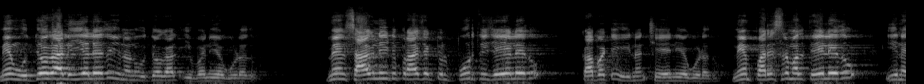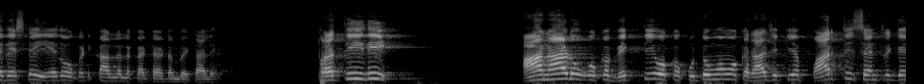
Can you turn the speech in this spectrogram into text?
మేము ఉద్యోగాలు ఇవ్వలేదు ఈయనను ఉద్యోగాలు ఇవ్వనీయకూడదు. మేము సాగునీటి ప్రాజెక్టులు పూర్తి చేయలేదు కాబట్టి ఈయనను చేయనీయకూడదు. మేము పరిశ్రమలు తేలేదు ఈయన తెస్తే ఏదో ఒకటి కాళ్ళల్లో కట్టడం పెట్టాలి. ప్రతిదీ ఆనాడు ఒక వ్యక్తి ఒక కుటుంబం ఒక రాజకీయ పార్టీ సెంట్రిక్గా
